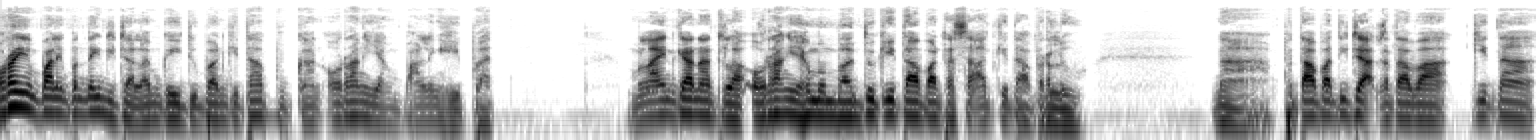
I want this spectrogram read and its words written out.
orang yang paling penting di dalam kehidupan kita bukan orang yang paling hebat, melainkan adalah orang yang membantu kita pada saat kita perlu. Nah, betapa tidak betapa kita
